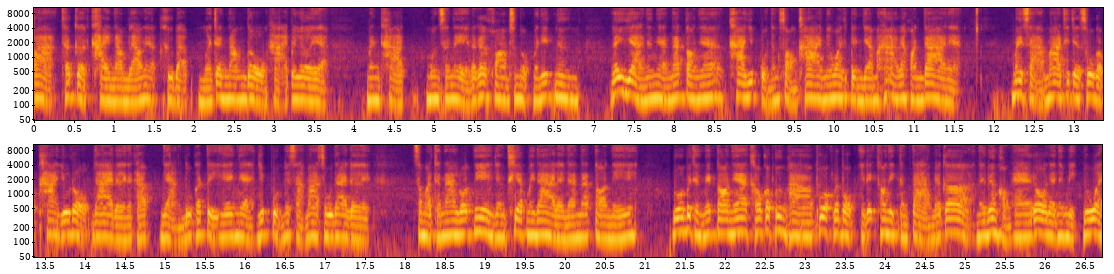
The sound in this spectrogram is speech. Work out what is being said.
ว่าถ้าเกิดใครนำแล้วเนี่ยคือแบบเหมือนจะนำโด่งหายไปเลยอะ มันขาดมนต์เสน่ห์แล้วก็ความสนุกมานิดนึง และอีกอย่างหนึ่งเนี่ยณตอนนี้ค่ายญี่ปุ่นทั้งสองค่าย ไม่ว่าจะเป็นยามาฮ่าและฮอนด้าเนี่ยไม่สามารถที่จะสู้กับค่ายยุโรปได้เลยนะครับ อย่างดูคติเองเนี่ยญี่ปุ่นไม่สามารถสู้ได้เลย สมรรถนะรถนี่ยังเทียบไม่ได้เลยนะณตอนนี้รวมไปถึงในตอนนี้เขาก็พึ่งพาพวกระบบอิเล็กทรอนิกส์ต่างๆ แล้วก็ในเรื่องของแอโร d y นามิกด้วย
